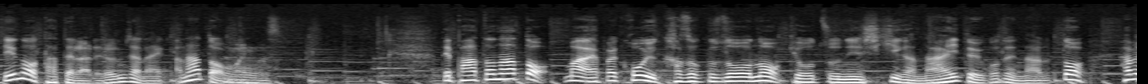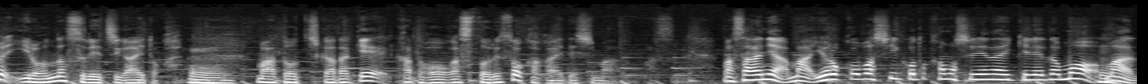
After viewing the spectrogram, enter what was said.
ていうのを立てられるんじゃないかなと思います。でパートナーと、まあ、やっぱりこういう家族像の共通認識がないということになるとやっぱりいろんなすれ違いとか、うん。まあ、どっちかだけ片方がストレスを抱えてしまいます、まあ、さらにはまあ喜ばしいことかもしれないけれども、うん。まあ、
